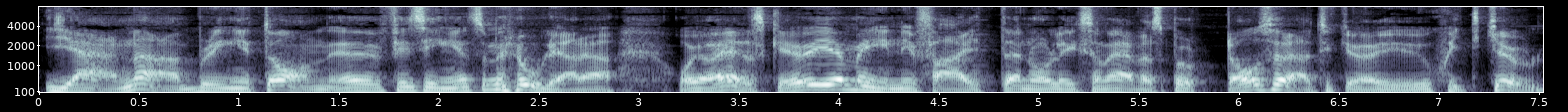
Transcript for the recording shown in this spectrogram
gärna, bring it on. Eh, Det finns inget som är roligare. Och jag älskar ju att ge mig in i fighten och liksom även spurta och sådär, tycker jag är ju skitkul.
